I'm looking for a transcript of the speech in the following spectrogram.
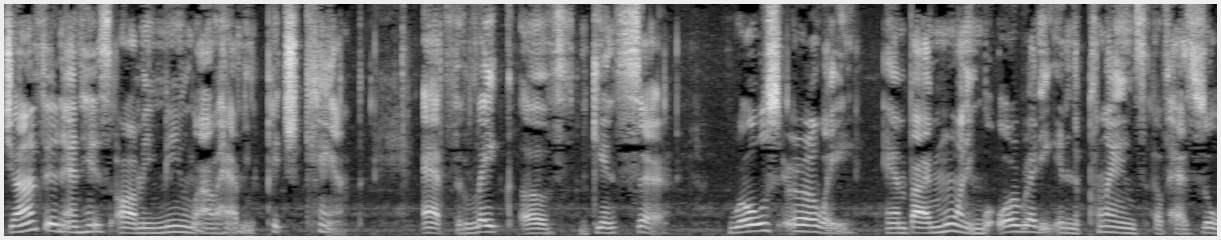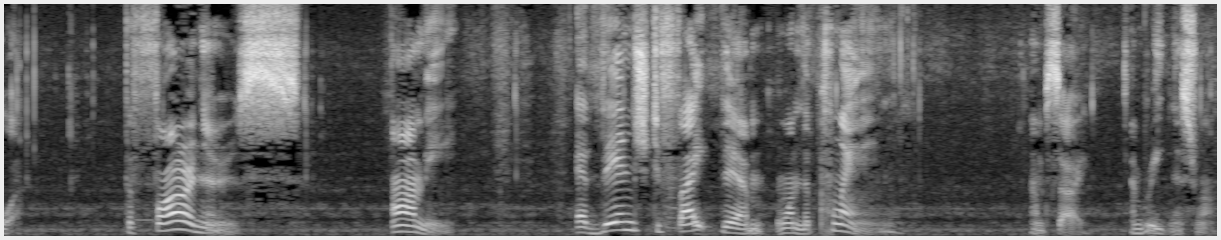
Jonathan and his army, meanwhile, having pitched camp at the lake of Gennesar, rose early and by morning were already in the plains of Hazor. The foreigners' army avenged to fight them on the plain. I'm sorry, I'm reading this wrong.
